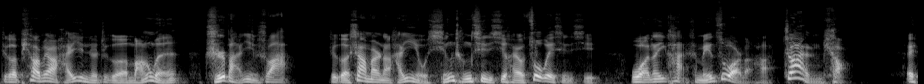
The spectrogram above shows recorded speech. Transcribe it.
这个票面还印着这个盲文，纸板印刷，这个上面呢还印有行程信息，还有座位信息。我呢一看是没座的哈，站票。哎，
